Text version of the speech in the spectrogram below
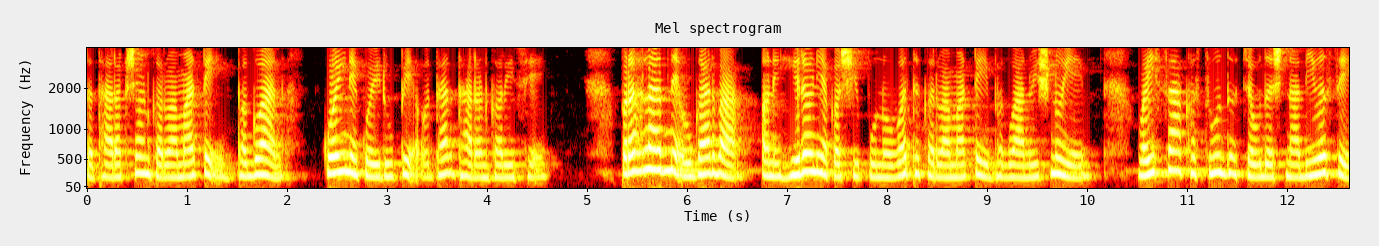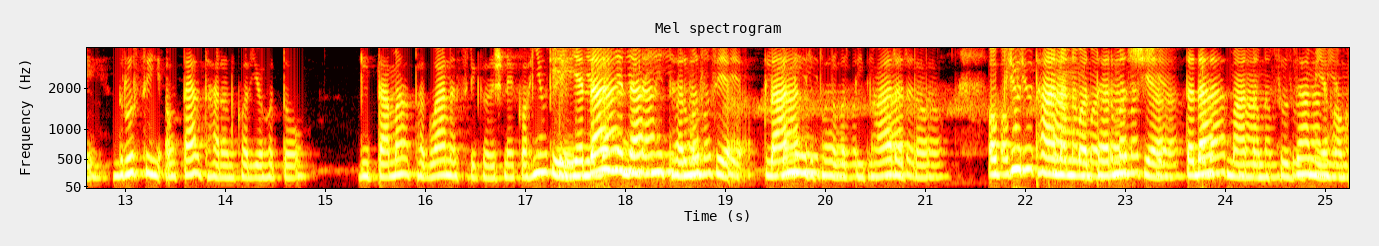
તથા રક્ષણ કરવા માટે ભગવાન કોઈને કોઈ રૂપે અવતાર ધારણ કરે છે. પ્રહલાદને ઉગારવા અને હિરણ્યકશિપુનો વધ કરવા માટે ભગવાન વિષ્ણુએ વૈશાખ સુદ ચૌદશના દિવસે નૃસિંહ અવતાર ધારણ કર્યો હતો. ગીતામાં ભગવાન શ્રી કૃષ્ણે કહ્યું છે યદા યદા હિ ધર્મસ્ય ગ્લાનિર્ભવતિ ભારત અભ્યુત્થાનમ ધર્મસ્ય તદાત્માનમ સુજામ્યહમ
